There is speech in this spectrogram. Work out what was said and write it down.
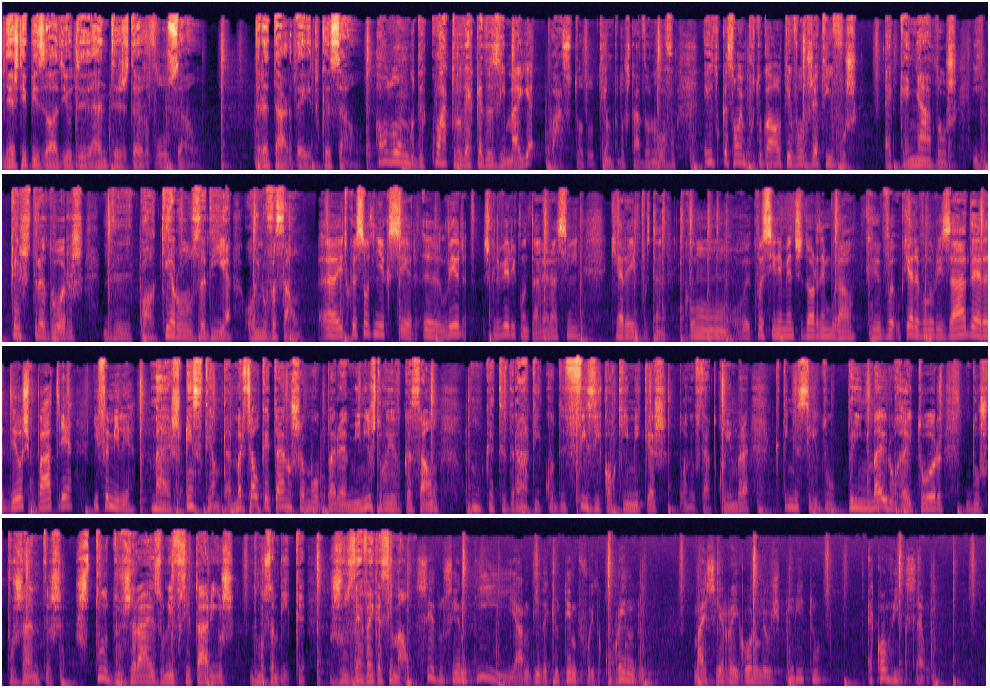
Neste episódio de Antes da Revolução, tratar da educação. Ao longo de quatro décadas e meia, quase todo o tempo do Estado Novo, a educação em Portugal teve objetivos acanhados e castradores de qualquer ousadia ou inovação. A educação tinha que ser uh, ler, escrever e contar. Era assim que era importante. Com, com ensinamentos de ordem moral. Que o que era valorizado era Deus, pátria e família. Mas, em 70, Marcelo Caetano chamou para Ministro da Educação um catedrático de Físico-Químicas pela Universidade de Coimbra, que tinha sido o primeiro reitor dos pujantes Estudos Gerais Universitários de Moçambique, José Veiga Simão. Cedo senti, à medida que o tempo foi decorrendo, mais se arraigou no meu espírito a convicção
